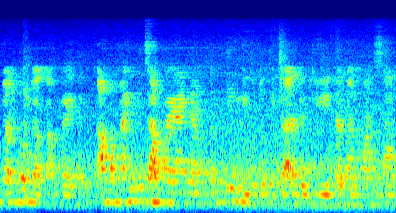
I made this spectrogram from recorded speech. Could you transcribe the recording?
bukan tonggak apa itu apakah ini capaian yang penting gitu ketika ada di ledakan pasar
